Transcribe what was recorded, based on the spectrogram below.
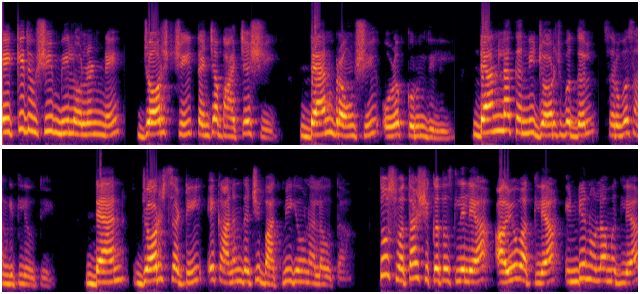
एके दिवशी मिल हॉलंडने जॉर्जची त्यांच्या भाच्याशी डॅन ब्राऊनशी ओळख करून दिली. डॅनला त्यांनी जॉर्जबद्दल सर्व सांगितले होते. डॅन जॉर्जसाठी एक आनंदाची बातमी घेऊन आला होता. तो स्वतः शिकत असलेल्या आयोवातल्या इंडियनोला मधल्या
